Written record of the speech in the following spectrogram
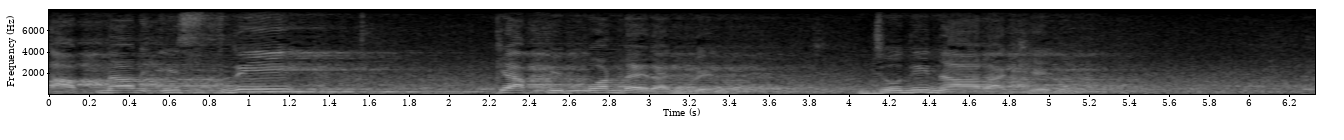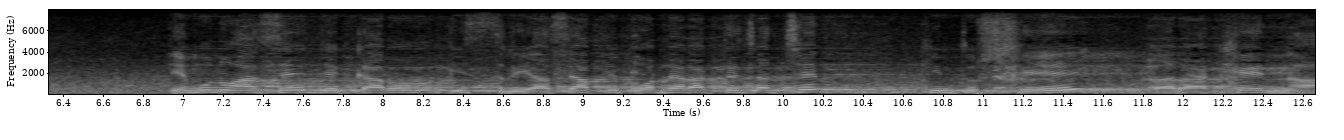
আপনার স্ত্রীকে আপনি পর্দায় রাখবেন। যদি না রাখেন। এমনও আছে যে কারোর স্ত্রী আছে, আপনি পর্দায় রাখতে চাচ্ছেন, কিন্তু সে রাখে না।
